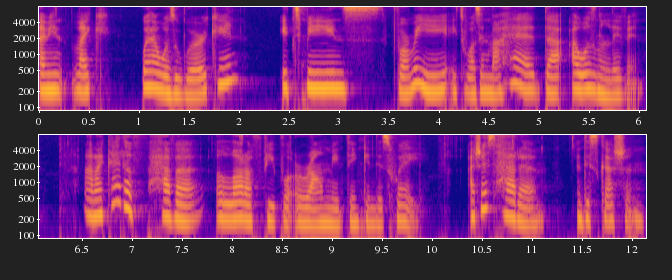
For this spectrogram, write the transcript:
I mean, like when I was working, it means for me, it was in my head that I wasn't living. And I kind of have a, a lot of people around me thinking this way. I just had a, a discussion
